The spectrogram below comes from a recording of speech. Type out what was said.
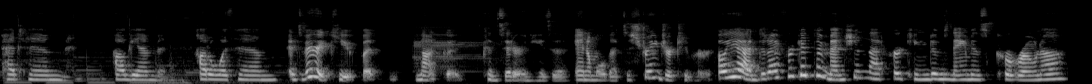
pet him and hug him and cuddle with him. It's very cute, but not good considering he's an animal that's a stranger to her. Oh yeah, did I forget to mention that her kingdom's name is Corona?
